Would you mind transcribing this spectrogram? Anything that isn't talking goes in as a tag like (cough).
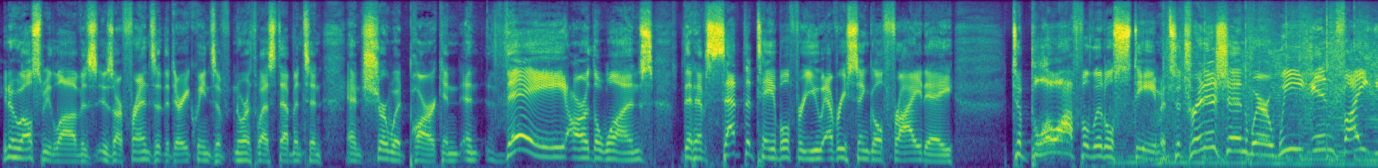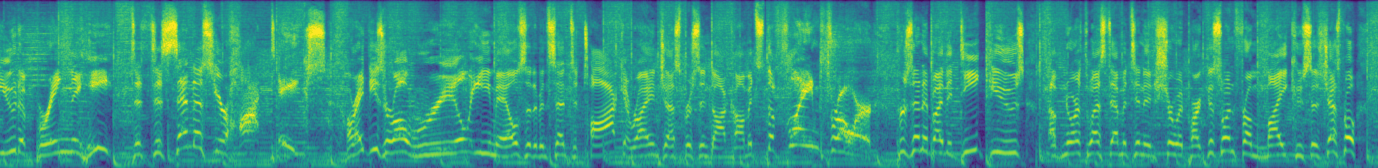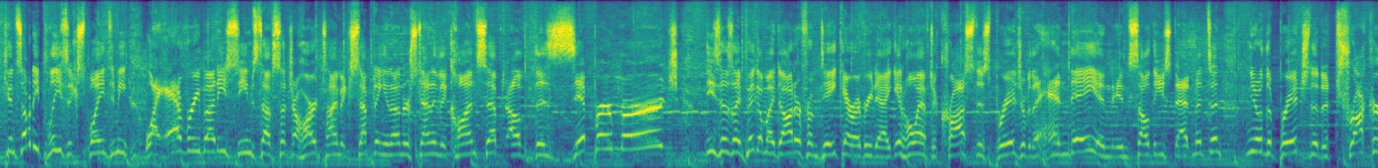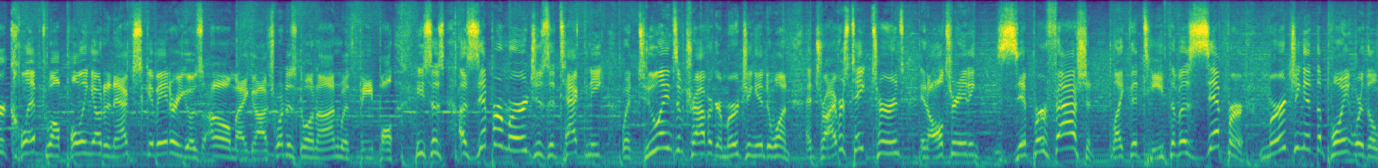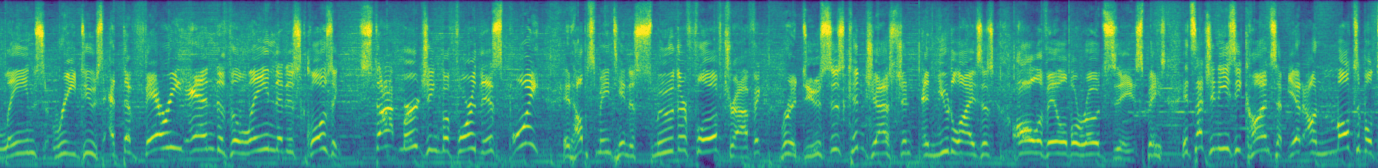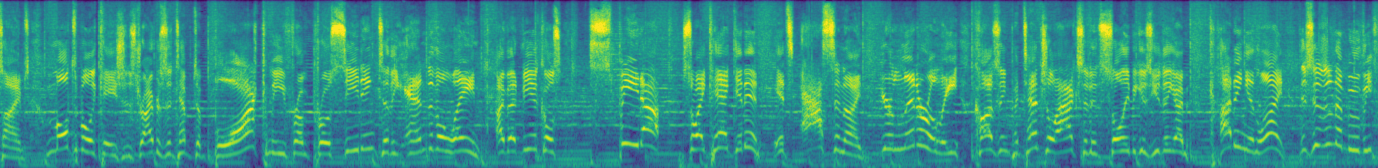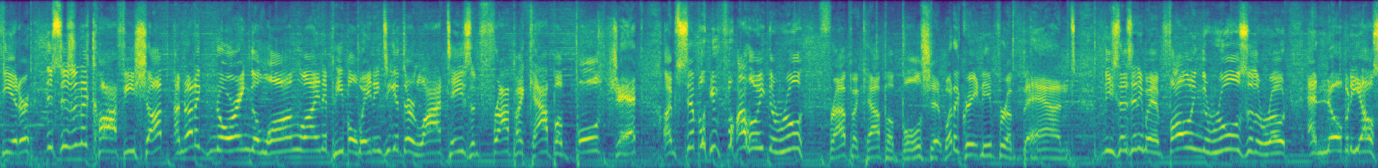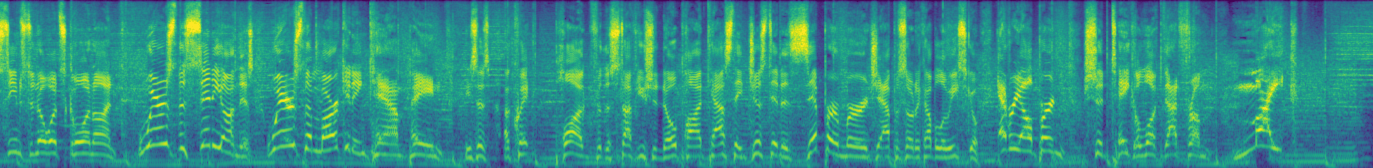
You know who else we love is, is our friends at the Dairy Queens of Northwest Edmonton and Sherwood Park. And, and they are the ones that have set the table for you every single Friday to blow off a little steam. It's a tradition where we invite you to bring the heat, to, to send us your hot takes. All right, these are all real emails that have been sent to talk at ryanjespersen.com. It's the flamethrower presented by the DQs of Northwest Edmonton and Sherwood Park. This one from Mike who says, Jespo, can somebody please explain to me why everybody seems to have such a hard time accepting and understanding the concept of the zipper merge? He says, I pick up my daughter from daycare every day. I get home, I have to cross this bridge over the Henday in, in southeast Edmonton you know, the bridge that a trucker clipped while pulling out an excavator? He goes, Oh my gosh, what is going on with people? He says, A zipper merge is a technique when two lanes of traffic are merging into one, and drivers take turns in alternating zipper fashion, like the teeth of a zipper, merging at the point where the lanes reduce. At the very end of the lane that is closing, stop merging before this point. It helps maintain a smoother flow of traffic, reduces congestion, and utilizes all available road space. It's such an easy concept, yet on multiple times, multiple occasions, drivers attempt to block me from proceeding to the end of the lane. I've had vehicles speed up so I can't get in. It's asinine. You're literally causing potential accidents solely because you think I'm cutting in line. This isn't a movie theater. This isn't a coffee shop. I'm not ignoring the long line of people waiting to get their lattes and Frappa Kappa bullshit. I'm simply (laughs) following the rule. Frappa Kappa bullshit. What a great name for a band. He says, anyway, I'm following the rules of the road and nobody else seems to know what's going on. Where's the city on this? Where's the marketing campaign? He says, a quick plug for the Stuff You Should Know podcast. They just did a zipper merge episode a couple of weeks ago. Every Albertan should take a look. That from Mike.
